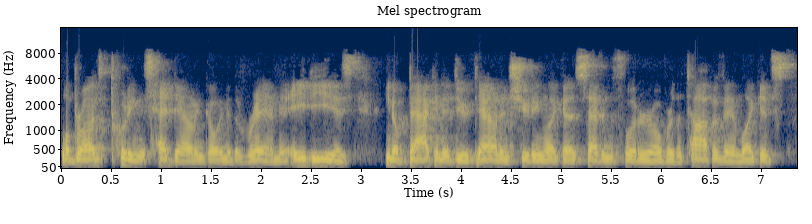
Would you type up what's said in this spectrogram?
LeBron's putting his head down and going to the rim, and AD is you know backing the dude down and shooting like a seven footer over the top of him. Like it's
